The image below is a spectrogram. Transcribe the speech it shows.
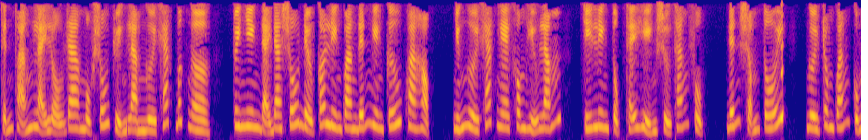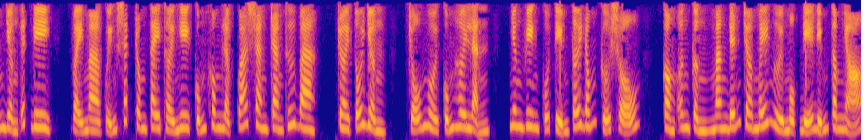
thỉnh thoảng lại lộ ra một số chuyện làm người khác bất ngờ, tuy nhiên đại đa số đều có liên quan đến nghiên cứu khoa học, những người khác nghe không hiểu lắm, chỉ liên tục thể hiện sự thắng phục, đến sẩm tối, người trong quán cũng dần ít đi, vậy mà quyển sách trong tay thời nghi cũng không lật quá sang trang thứ ba, trời tối dần, chỗ ngồi cũng hơi lạnh, nhân viên của tiệm tới đóng cửa sổ, còn ân cần mang đến cho mấy người một đĩa điểm tâm nhỏ,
